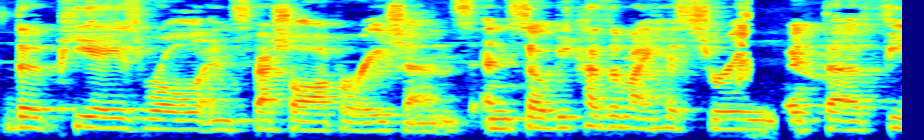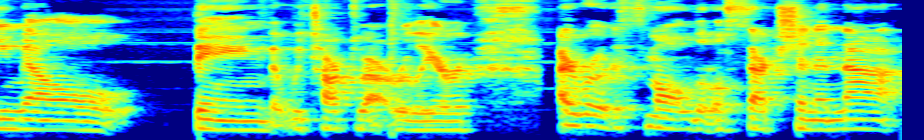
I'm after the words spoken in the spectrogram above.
the PA's role in special operations. And so because of my history with the female thing that we talked about earlier, I wrote a small little section in that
